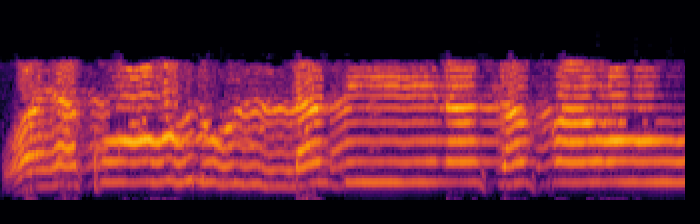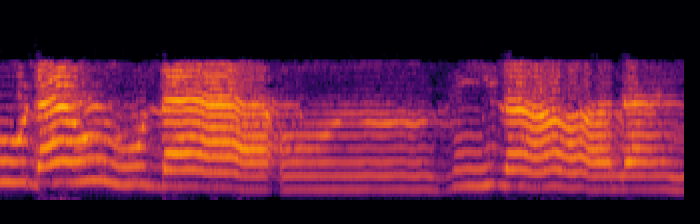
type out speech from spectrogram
ويقول الذين كفروا لولا أنزل عليه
